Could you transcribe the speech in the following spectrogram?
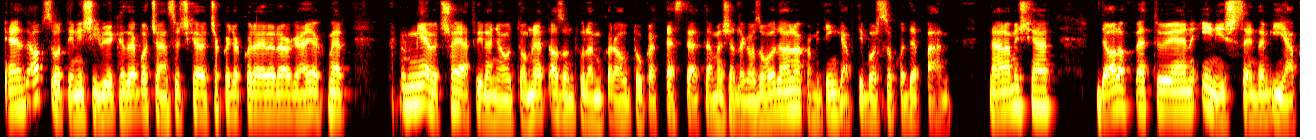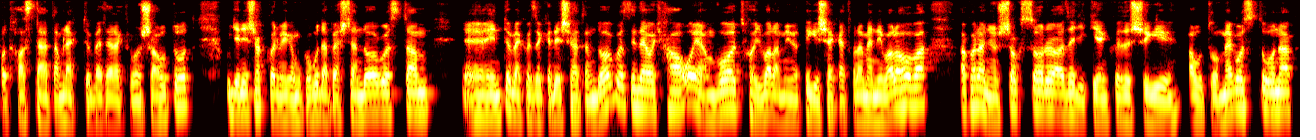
Ez abszolút én is így ezzel, bocsánat, hogy kell, csak hogy akkor erre reagáljak, mert mielőtt saját villanyautóm lett, azon túl, amikor autókat teszteltem esetleg az oldalnak, amit inkább Tibor szokott, de pár nálam is járt, de alapvetően én is szerintem iápot használtam legtöbbet elektromos autót, ugyanis akkor még, amikor Budapesten dolgoztam, én tömegközlekedésre lehetem dolgozni, de hogyha olyan volt, hogy valami mégis el kellett volna menni valahova, akkor nagyon sokszor az egyik ilyen közösségi autó megosztónak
